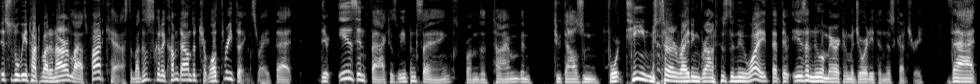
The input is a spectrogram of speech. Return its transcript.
this is what we talked about in our last podcast about this is going to come down to ter- well three things, right? That there is in fact, as we've been saying from the time in 2014 we started writing Brown is the New White that there is a new American majority in this country, that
